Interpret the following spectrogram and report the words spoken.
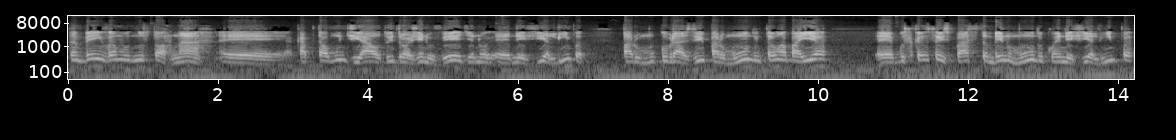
Também vamos nos tornar é, a capital mundial do hidrogênio verde, é, energia limpa para o, para o Brasil e para o mundo. Então, a Bahia é, buscando seu espaço também no mundo com energia limpa.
